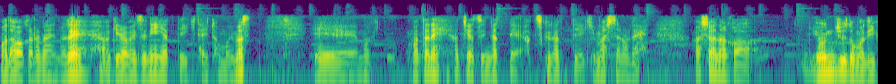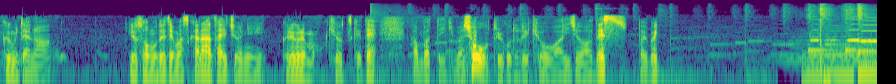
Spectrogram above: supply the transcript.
まだわからないので、諦めずにやっていきたいと思います。えー、ままたね、8月になって暑くなってきましたので、明日はなんか40度まで行くみたいな予想も出てますから、体調にくれぐれも気をつけて頑張っていきましょう。ということで今日は以上です。バイバイ。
